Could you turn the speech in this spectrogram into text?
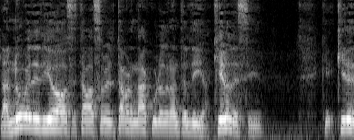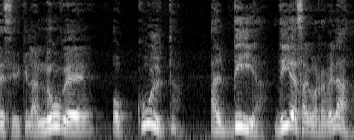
La nube de Dios estaba sobre el tabernáculo durante el día. Quiero decir, que, quiere decir que la nube oculta al día. Día es algo revelado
